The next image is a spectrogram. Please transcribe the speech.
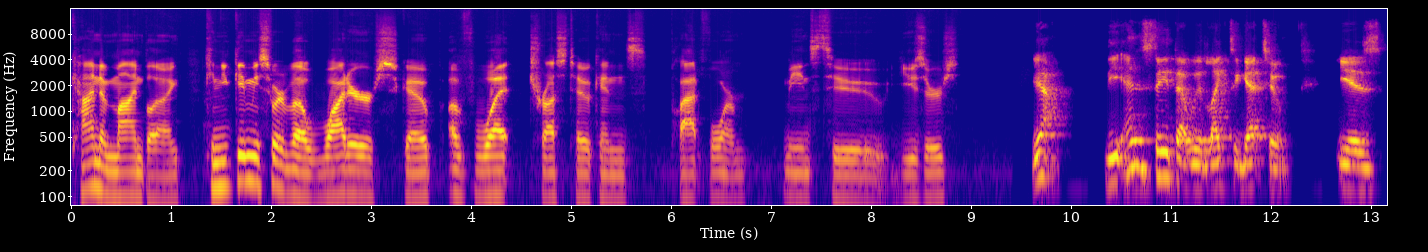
kind of mind blowing. Can you give me sort of a wider scope of what Trust Tokens platform means to users? Yeah. The end state that we'd like to get to is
